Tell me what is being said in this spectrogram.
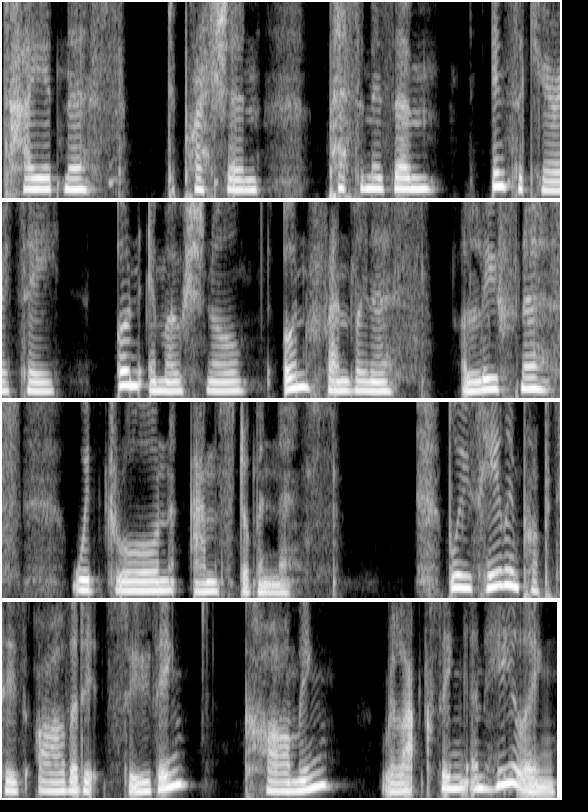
tiredness, depression, pessimism, insecurity, unemotional, unfriendliness, aloofness, withdrawn, and stubbornness. Blue's healing properties are that it's soothing, calming, relaxing, and healing.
